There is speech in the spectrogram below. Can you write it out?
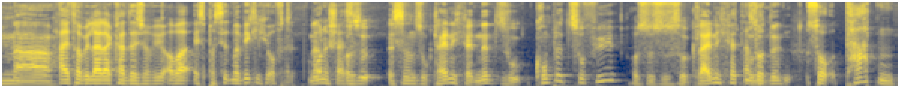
Na, heute habe ich leider kein Déjà-vu, aber es passiert mir wirklich oft. na, ohne Scheiß. Also, es sind so Kleinigkeiten, nicht so komplett so viel, also so, so Kleinigkeiten. Also, du- so Taten.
